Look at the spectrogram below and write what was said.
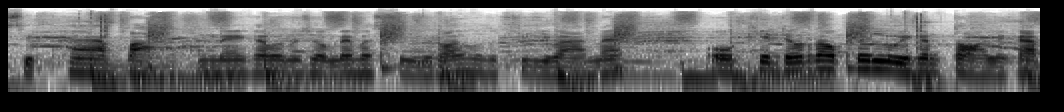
225 บาทนะครับคุณผู้ชมได้มา464 บาทนะ โอเค เดี๋ยวเราไปลุยกันต่อเลยครับ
